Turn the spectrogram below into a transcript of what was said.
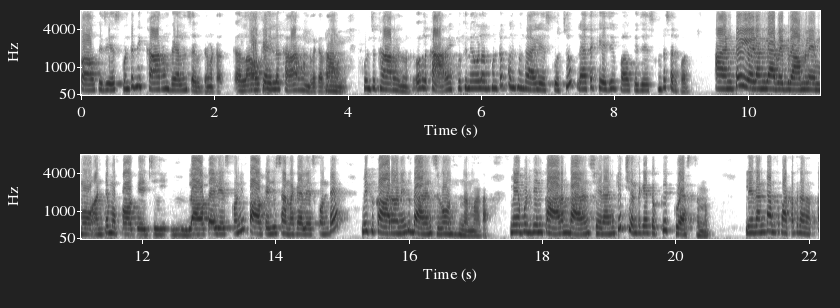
పావు కేజీ వేసుకుంటే నీకు కారం బ్యాలెన్స్ అవుతుంది అనమాట లావకాయల్లో కారం ఉండదు కదా. కొంచెం కారం ఇది ఉంటుంది. ఒకవేళ కారం ఎక్కువ తినేవాళ్ళు అనుకుంటే కొంచెం కాయలు వేసుకోవచ్చు. లేకపోతే కేజీ పావు కేజీ వేసుకుంటే సరిపోద్ది. అంటే ఏడు వందల యాభై గ్రాములేమో అంటే ముప్పావు కేజీ లావకాయలు వేసుకొని పావు కేజీ సన్నకాయలు వేసుకుంటే మీకు కారం అనేది బ్యాలెన్స్గా ఉంటుంది అనమాట మేము ఇప్పుడు దీని కారం బ్యాలెన్స్ చేయడానికి చింతకాయ తొక్కు ఎక్కువ వేస్తున్నాం. లేదంటే అంత పట్టదు కదా అత్త?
